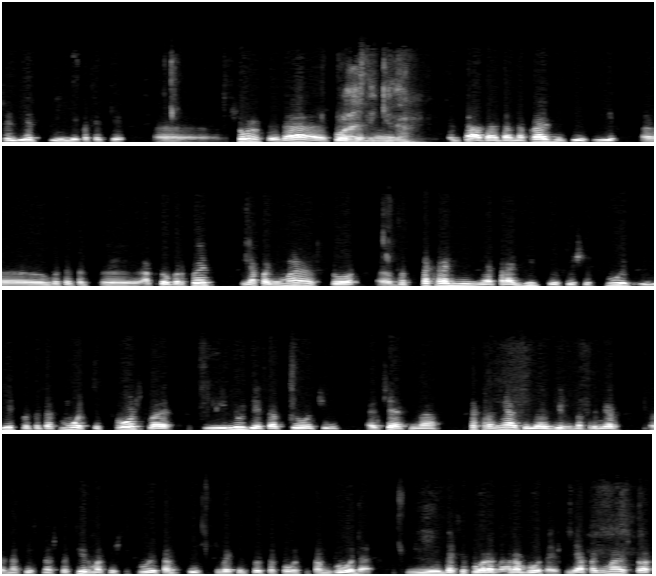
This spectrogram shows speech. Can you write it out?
жилетки или вот эти э, шорты, да, кожаные, Праздники, да? Да, да, да, на праздники и э, вот этот э, Октоберфест, я понимаю, что э, вот сохранение традиции существует, и есть вот этот мостик в прошлое, и люди это все очень э, тщательно сохраняют. Или я вижу, например, написано, что фирма существует там с 1800 какого-то там года. и до сих пор она работает. Я понимаю, что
